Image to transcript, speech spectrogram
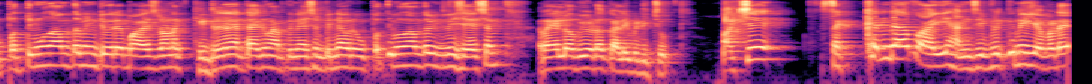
മുപ്പത്തിമൂന്നാമത്തെ മിനിറ്റ് വരെ ബാഴ്സലോണ കിഡിലൻ അറ്റാക്ക് നടത്തിയതിനു ശേഷം പിന്നെ അവർ മുപ്പത്തിമൂന്നാമത്തെ മിനിറ്റിന് ശേഷം റയൽ ഓവിയോടെ കളി പിടിച്ചു. പക്ഷേ സെക്കൻഡ് ഹാഫ് ആയി ഫ്ലിക്കിന് എവിടെ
